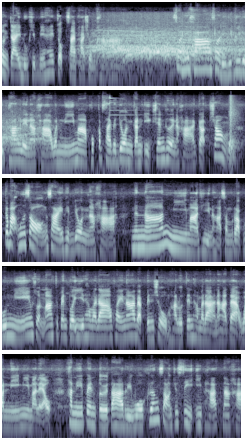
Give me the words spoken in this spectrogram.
สนใจดูคลิปนี้ให้จบสายพาชมค่ะ สวัสดีค่ะ สวัสดีพี่พี่ๆทุกท่านเลยนะคะ วันนี้มาพบกับสายเพชรยนต์กันอีกเช่นเคยนะคะ กับช่องกระบะมือสองสายเพชรยนต์นะคะนานๆมีมาทีนะคะสำหรับรุ่นนี้ส่วนมากจะเป็นตัว E ธรรมดาไฟหน้าแบบเป็นโฉมฮาโลเจนธรรมดานะคะ แต่วันนี้มีมาแล้ว คันนี้เป็น Toyota r e v o เครื่อง 2.4 e plus นะคะ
